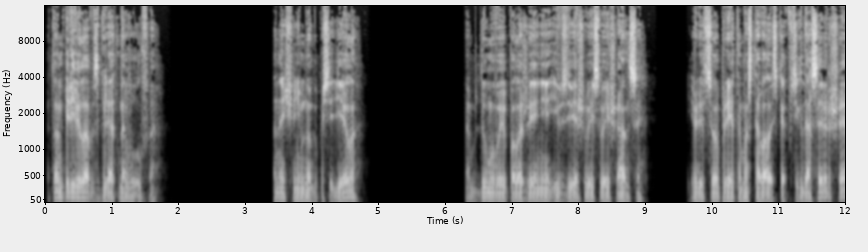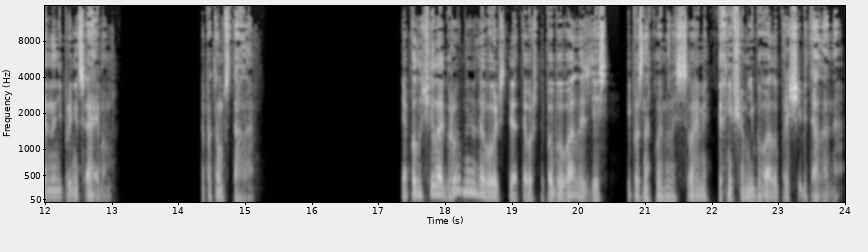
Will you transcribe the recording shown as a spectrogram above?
потом перевела взгляд на Вулфа. Она еще немного посидела, обдумывая положение и взвешивая свои шансы. Ее лицо при этом оставалось, как всегда, совершенно непроницаемым. А потом встала. Я получила огромное удовольствие от того, что побывала здесь и познакомилась с вами. Как ни в чем не бывало, прощебетала она.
